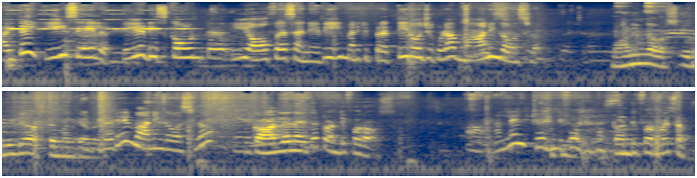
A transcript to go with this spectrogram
అయితే ఈ సేల్ ఈ డిస్కౌంట్ ఈ ఆఫర్స్ అనేవి మనకి ప్రతిరోజు కూడా మార్నింగ్ అవర్స్లో మార్నింగ్ అవర్స్ ఎవ్రీడే వస్తాయి మనకి ఇప్పుడే మార్నింగ్ అవర్స్లో? ఇంకా ఆన్లైన్ అయితే twenty four hours. Online twenty four hours. Twenty four by seven.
